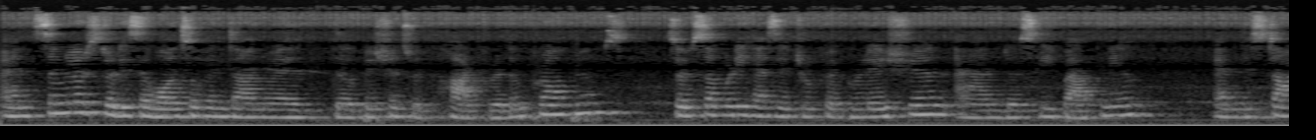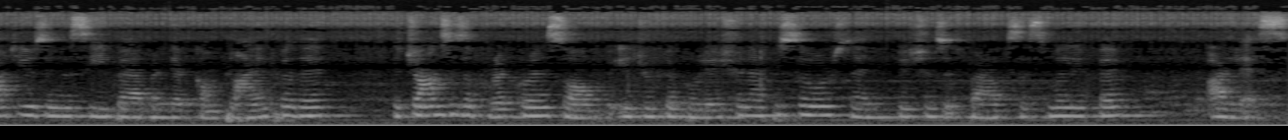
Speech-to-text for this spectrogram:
And similar studies have also been done with the patients with heart rhythm problems. So if somebody has atrial fibrillation and uh, sleep apnea, and they start using the CPAP and get compliant with it, the chances of recurrence of atrial fibrillation episodes in patients with paroxysmal AFib are less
